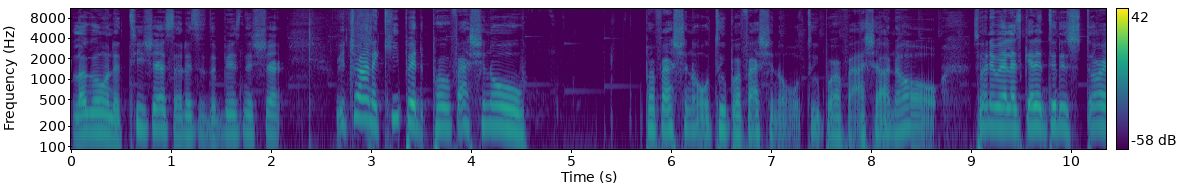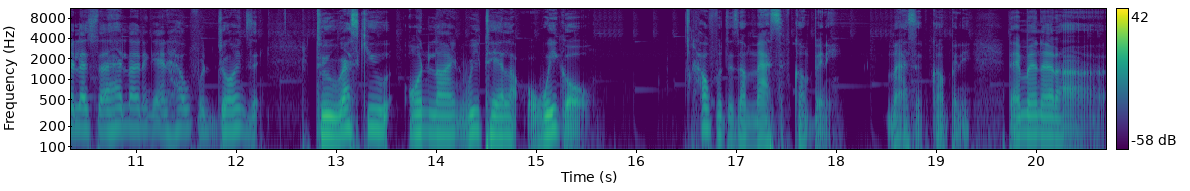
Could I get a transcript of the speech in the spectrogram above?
logo on the t-shirt. So this is the business shirt. We're trying to keep it professional, professional to professional to professional. So anyway, let's get into this story. Let's headline again. Halford joins it to rescue online retailer Wiggle. Halford is a massive company, massive company. They may not, uh,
